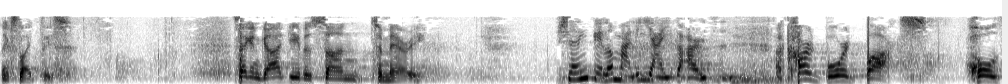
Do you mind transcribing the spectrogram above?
Next slide, please. Second, God gave his son to Mary. 神给了玛利亚一个儿子， A cardboard box holds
